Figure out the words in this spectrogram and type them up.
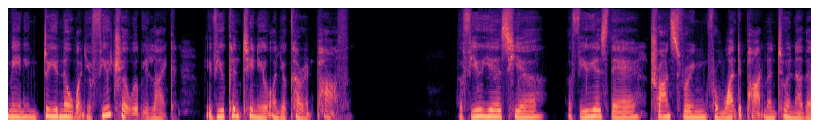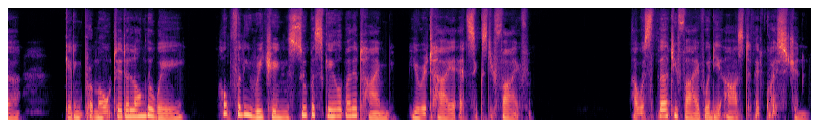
Meaning, do you know what your future will be like if you continue on your current path? A few years here, a few years there, transferring from one department to another, getting promoted along the way, hopefully reaching super scale by the time you retire at 65. I was 35 when he asked that question,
